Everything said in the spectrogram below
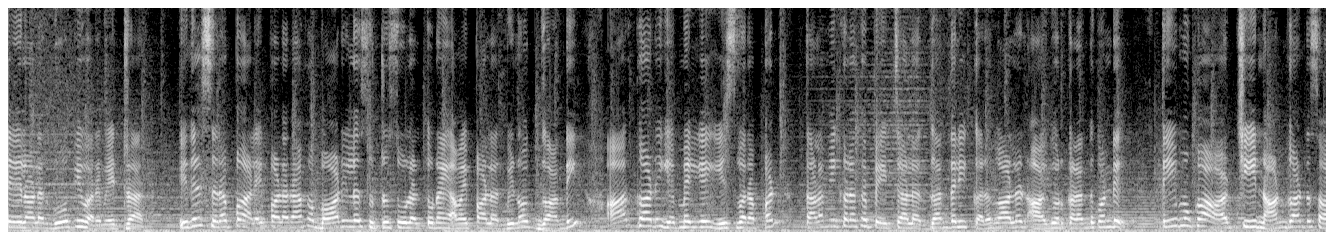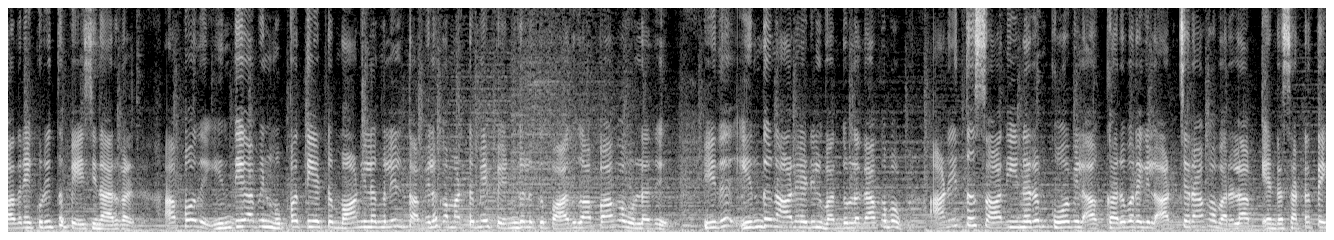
செயலாளர் கோபி வரவேற்றார். இதில் சிறப்பு அழைப்பாளராக மாநில சுற்றுச்சூழல் துணை அமைப்பாளர் வினோத் காந்தி ஆற்காடு எம்எல்ஏ ஈஸ்வரப்பன் தலைமை கழக பேச்சாளர் கந்தலி கருகாலன் ஆகியோர் கலந்து கொண்டு திமுக ஆட்சியின் நான்காண்டு சாதனை குறித்து பேசினார்கள். அப்போது இந்தியாவின் முப்பத்தி எட்டு மாநிலங்களில் தமிழகம் மட்டுமே பெண்களுக்கு பாதுகாப்பாக உள்ளது. இது இந்து நாளேடில் வந்துள்ளதாகவும் அனைத்து சாதியினரும் கோவில் அக்கருவறையில் அர்ச்சராக வரலாம் என்ற சட்டத்தை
